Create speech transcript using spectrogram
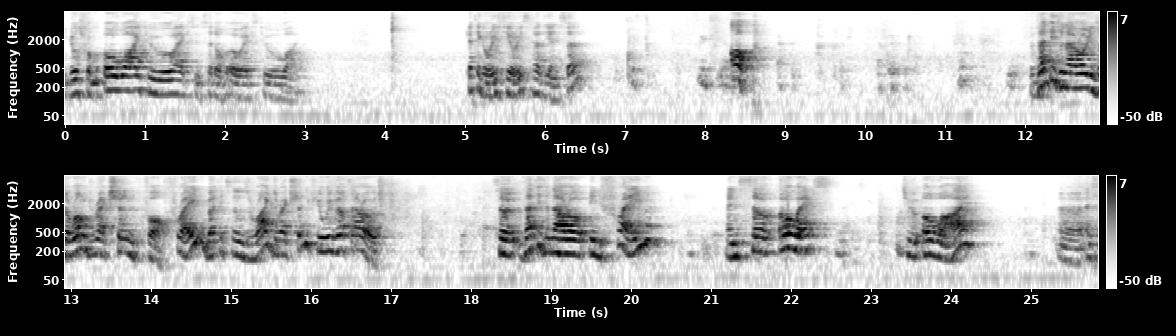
It goes from OY to OX instead of OX to OY. Category theories has the answer. Op! That is an arrow in the wrong direction for frame, but it's in the right direction if you reverse arrows. So that is an arrow in frame, and so OX to OY, uh,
